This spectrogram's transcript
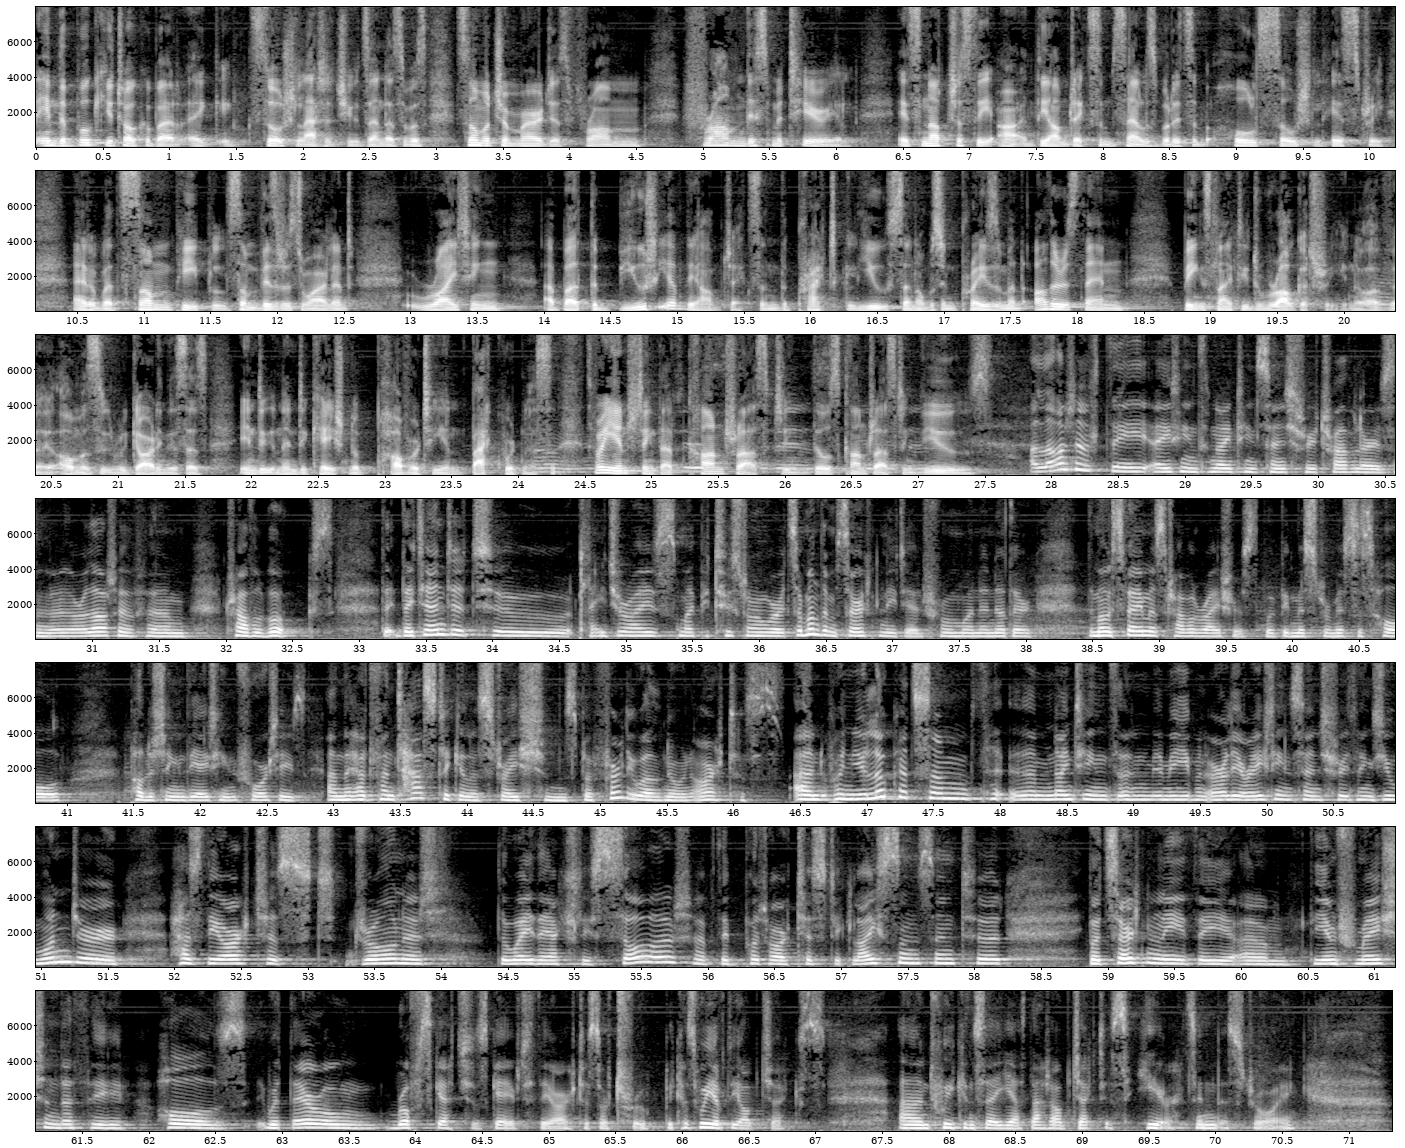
In the book, you talk about uh, social attitudes, and I suppose so much emerges from from this material. It's not just the art, the objects themselves, but it's a whole social history. And about some people, some visitors to Ireland, writing about the beauty of the objects and the practical use, and almost in praise of them, and others then being slightly derogatory, you know, of, uh, almost regarding this as an indication of poverty and backwardness. It's very interesting that contrasting those contrasting views. A lot of the 18th and 19th century travellers, and there are a lot of um, travel books, they, they, tended to plagiarise, might be too strong a word. Some of them certainly did from one another. The most famous travel writers would be Mr. and Mrs. Hall, publishing in the 1840s. And they had fantastic illustrations, but fairly well known artists. And when you look at some um, 19th and maybe even earlier 18th century things, you wonder has the artist drawn it the way they actually saw it, have they put artistic license into it. But certainly the, um, the information that the halls, with their own rough sketches, gave to the artists are true because we have the objects. And we can say, yes, that object is here, it's in this drawing.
